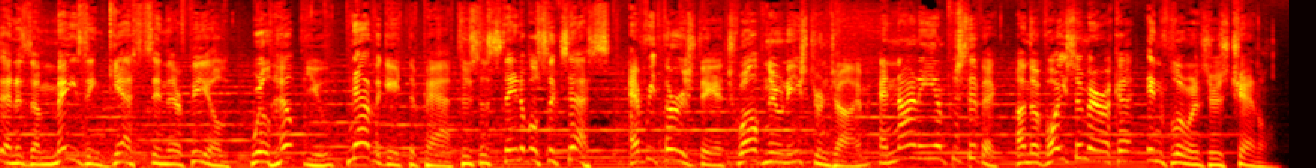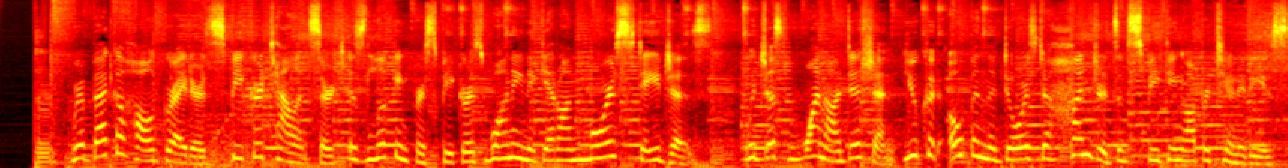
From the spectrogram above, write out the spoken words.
and his amazing guests in their field will help you navigate the path to sustainable success every Thursday at 12 noon Eastern Time and 9 a.m. Pacific on the Voice America Influencers channel. Rebecca Hall Gruyter's Speaker Talent Search is looking for speakers wanting to get on more stages. With just one audition, you could open the doors to hundreds of speaking opportunities,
